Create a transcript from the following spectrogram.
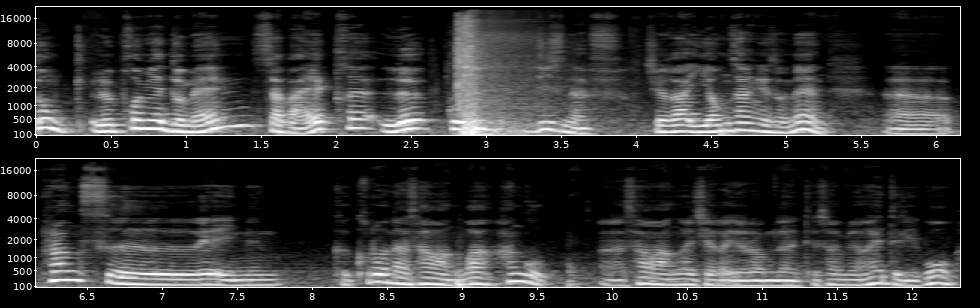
Donc, le premier domaine, ça va être le Covid-19. 제가 이 영상에서는 어, 프랑스에 있는 그 코로나 상황과 한국 어, 상황을 제가 여러분들한테 설명해 드리고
